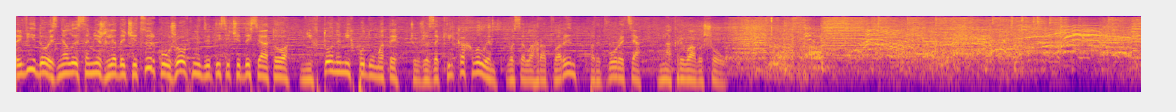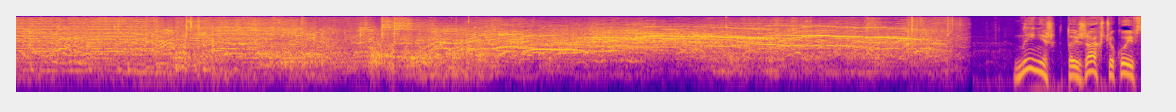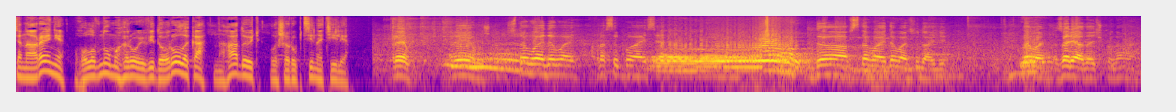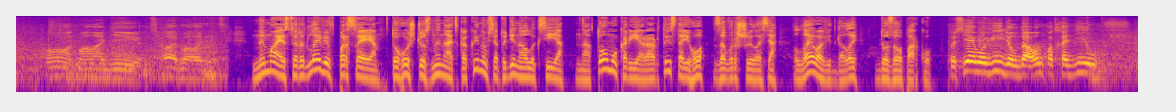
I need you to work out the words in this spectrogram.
Це відео зняли самі ж глядачі цирку у жовтні 2010-го. Ніхто не міг подумати, що вже за кілька хвилин весела гра тварин перетвориться на криваве шоу. Нині ж той жах, що коївся на арені, головному герою відеоролика нагадують лише рубці на тілі. Рем, Ремушка, вставай давай, просипайся. Да, вставай, давай, сюди йди. Давай, зарядочку, давай. От, молодець, ай, молодец. Немає серед левів Парсея, того, що зненацька кинувся тоді на Олексія. На тому кар'єра артиста його завершилася. Лева віддали до зоопарку. Тобто я його бачив, да, он підходив,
